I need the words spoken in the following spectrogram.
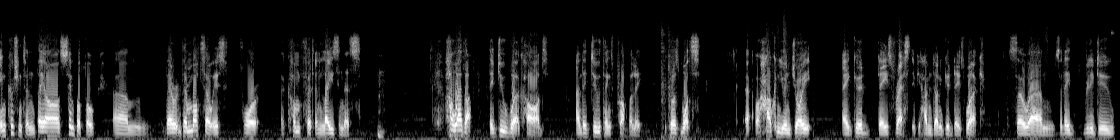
in Cushington, they are simple folk. Um, their their motto is for comfort and laziness. However, they do work hard, and they do things properly. Because what's uh, or how can you enjoy a good day's rest if you haven't done a good day's work? So um, so they really do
